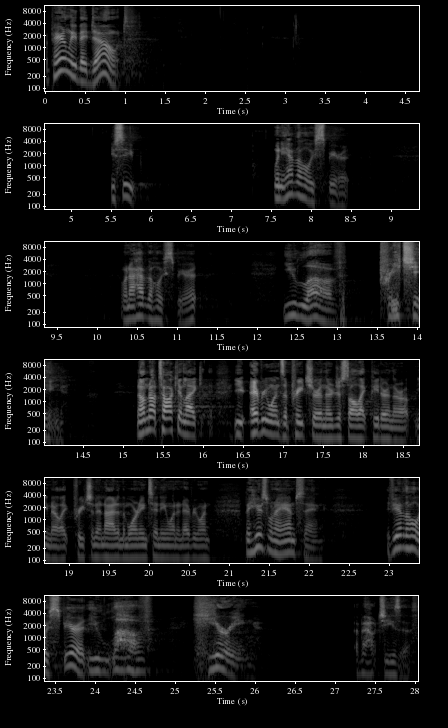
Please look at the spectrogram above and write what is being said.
apparently they don't. You see, when you have the Holy Spirit, when I have the Holy Spirit, you love preaching. Now, I'm not talking like you, everyone's a preacher and they're just all like Peter and they're, you know, like preaching at nine in the morning to anyone and everyone. But here's what I am saying if you have the Holy Spirit, you love hearing about Jesus.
